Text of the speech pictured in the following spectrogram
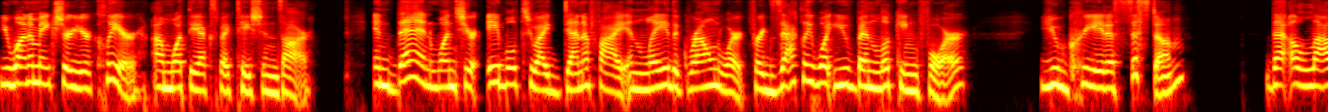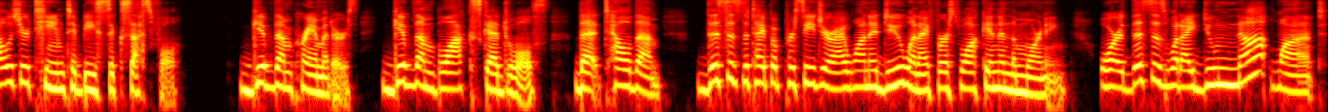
You want to make sure you're clear on what the expectations are. And then once you're able to identify and lay the groundwork for exactly what you've been looking for, you create a system that allows your team to be successful. Give them parameters, give them block schedules that tell them this is the type of procedure I want to do when I first walk in in the morning, or this is what I do not want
